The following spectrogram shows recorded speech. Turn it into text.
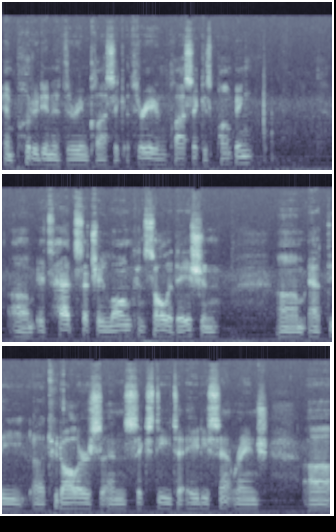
and put it in Ethereum Classic. Ethereum Classic is pumping um, it's had such a long consolidation um, at the uh, $2.60 to 80 cent range. Uh,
